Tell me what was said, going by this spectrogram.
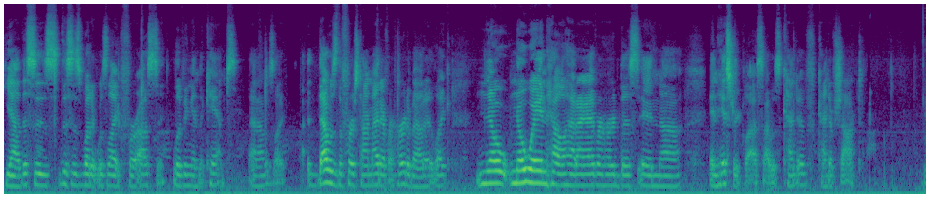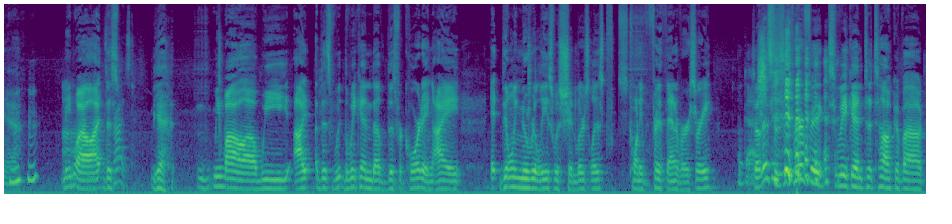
yeah, this is this is what it was like for us living in the camps. And I was like, that was the first time I'd ever heard about it. Like, no no way in hell had I ever heard this in uh, in history class. I was kind of kind of shocked. Yeah. Meanwhile, I this Surprised. Yeah. Meanwhile, uh, we I this the weekend of this recording, I it, the only new release was Schindler's List 25th anniversary. Oh gosh. So this is the perfect weekend to talk about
